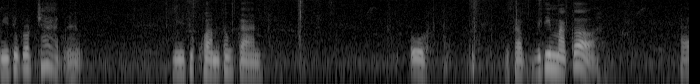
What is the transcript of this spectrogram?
มีทุกรสชาตินะครับ มีทุกความต้องการ โอ้ นะครับวิธีหมักก็ใช้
